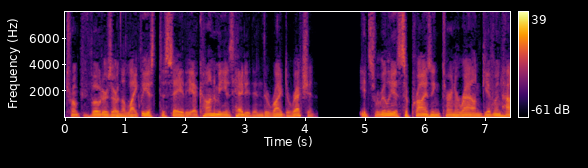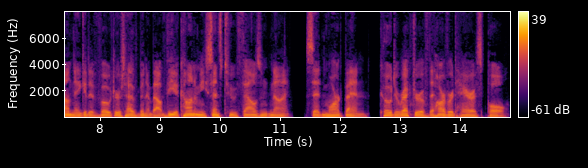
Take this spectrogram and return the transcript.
Trump voters are the likeliest to say the economy is headed in the right direction. It's really a surprising turnaround given how negative voters have been about the economy since 2009, said Mark Penn, co-director of the Harvard-Harris poll.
